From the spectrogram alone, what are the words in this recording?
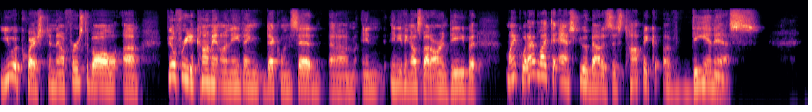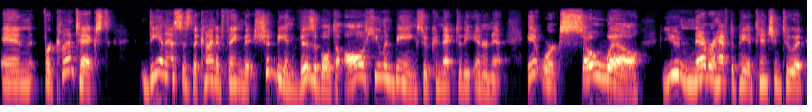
you a question. Now, first of all, uh, feel free to comment on anything Declan said um, and anything else about R&D. But Mike, what I'd like to ask you about is this topic of DNS. And for context, DNS is the kind of thing that should be invisible to all human beings who connect to the internet. It works so well, you never have to pay attention to it.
